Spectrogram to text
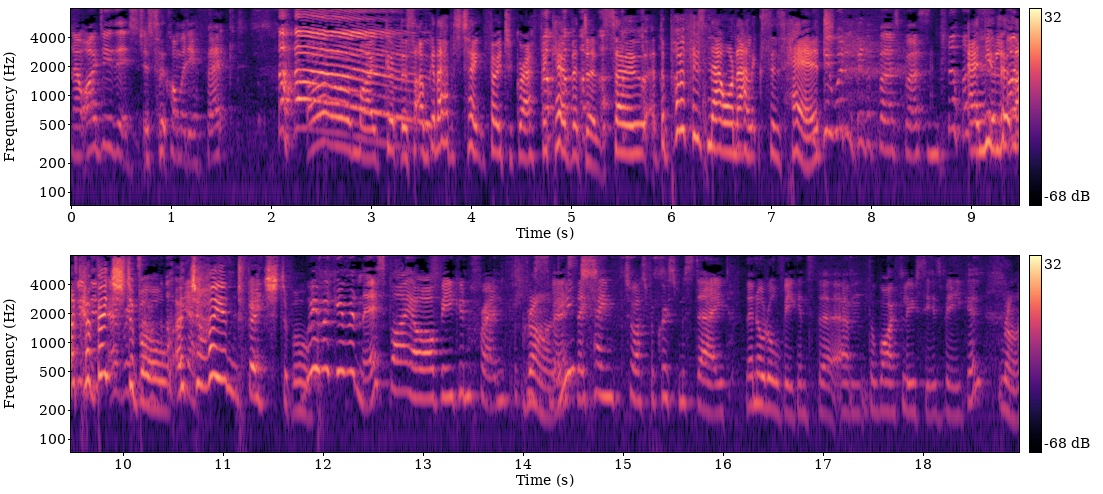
Now I do this just It's for a- comedy effect. Oh my goodness, I'm going to have to take photographic evidence. So the puff is now on Alex's head, You wouldn't be the first person. and you look I like a vegetable, a Yeah. giant vegetable. We were given this by our vegan friend for Christmas. Right. They came to us for Christmas Day. They're not all vegans. The um, the wife Lucy is vegan, Right.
